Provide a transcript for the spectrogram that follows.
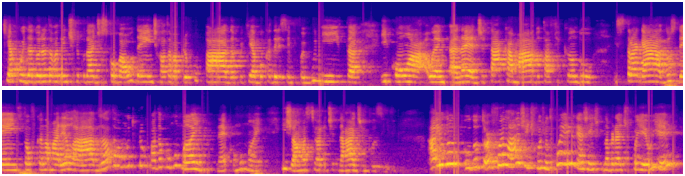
que a cuidadora estava tendo dificuldade de escovar o dente, que ela estava preocupada, porque a boca dele sempre foi bonita, e com a, a né, de estar tá acamado, tá ficando estragado os dentes, estão ficando amarelados. Ela estava muito preocupada como mãe, né? Como mãe. E já uma senhora de idade, inclusive. Aí o, o doutor foi lá, a gente foi junto com ele, né? A gente, na verdade, foi eu e ele,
